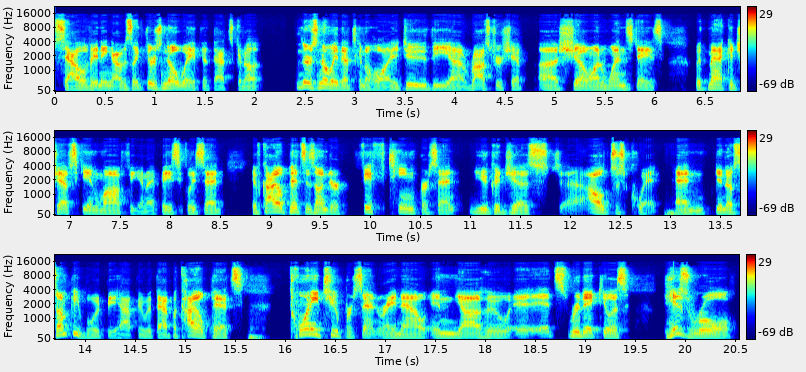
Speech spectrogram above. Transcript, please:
salivating. I was like, there's no way that that's going to, there's no way that's going to hold. I do the uh, rostership uh, show on Wednesdays with Matt Kajewski and Laffy. And I basically said, if Kyle Pitts is under 15%, you could just, uh, I'll just quit. And, you know, some people would be happy with that. But Kyle Pitts, 22% right now in Yahoo. It's ridiculous. His role,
